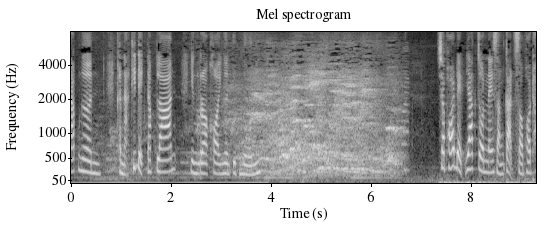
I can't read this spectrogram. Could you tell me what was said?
รับเงิน ขณะที่เด็กนับล้าน ยังรอคอยเงินอุดหนุน เฉพาะเด็กยากจนในสังกัดสพท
